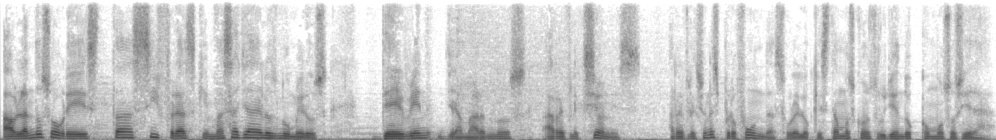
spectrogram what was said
Hablando sobre estas cifras que más allá de los números deben llamarnos a reflexiones a reflexiones profundas sobre lo que estamos construyendo como sociedad.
